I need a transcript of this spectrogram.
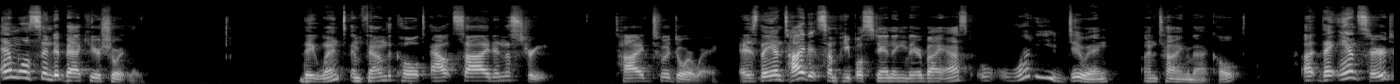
and we'll send it back here shortly. They went and found the colt outside in the street, tied to a doorway. As they untied it, some people standing nearby asked, What are you doing untying that colt? Uh, they answered,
